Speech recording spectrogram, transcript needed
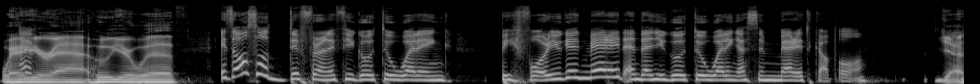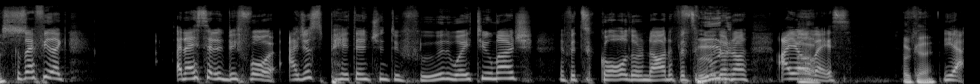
where I- you're at, who you're with. It's also different if you go to a wedding before you get married and then you go to a wedding as a married couple. Yes. Because I feel like, and I said it before, I just pay attention to food way too much. If it's cold or not, if it's Food? good or not. I Oh. Okay. Yeah.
